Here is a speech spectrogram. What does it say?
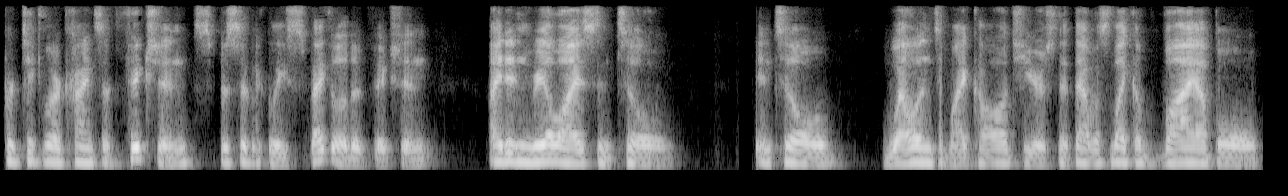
particular kinds of fiction, specifically speculative fiction. I didn't realize until until well into my college years that that was like a viable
